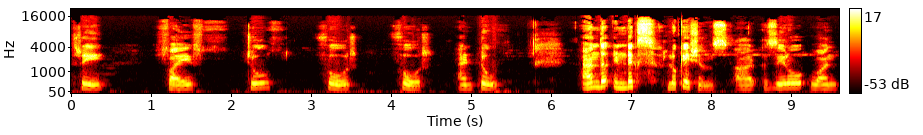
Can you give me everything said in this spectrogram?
3 5 2 4 4 and 2 and the index locations are 0 1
